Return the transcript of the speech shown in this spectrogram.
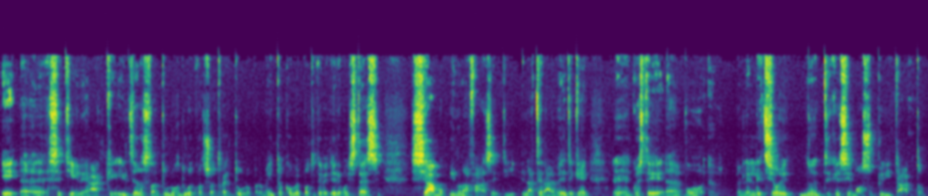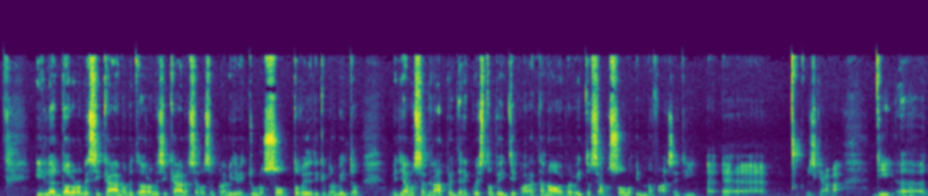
e eh, se tiene anche il 071 2431 per il momento come potete vedere voi stessi siamo in una fase di laterale. Vedete che eh, queste eh, per le elezioni non è che si è mosso più di tanto. Il dollaro messicano il dollaro messicano siamo sempre alla media 21 sotto vedete che per il momento vediamo se andrà a prendere questo 20 e 49 per il momento siamo solo in una fase di eh, eh, come si chiama? Di eh,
